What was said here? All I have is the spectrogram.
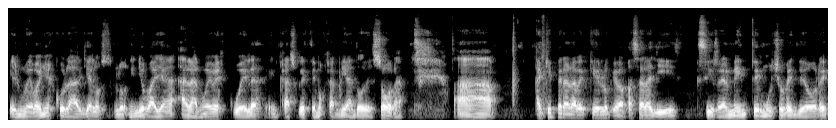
el nuevo año escolar, ya los, los, niños vayan a la nueva escuela en caso que estemos cambiando de zona. Ah, hay que esperar a ver qué es lo que va a pasar allí, si realmente muchos vendedores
